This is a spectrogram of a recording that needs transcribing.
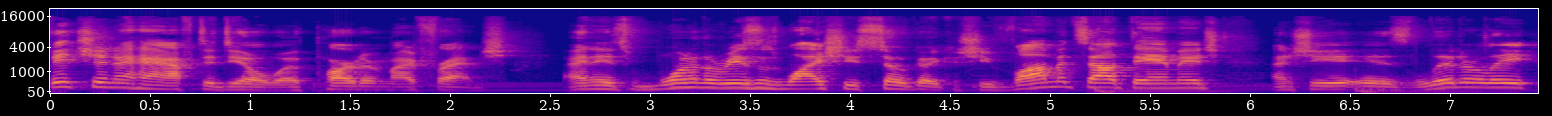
bitch and a half to deal with, pardon my French. And it's one of the reasons why she's so good, because she vomits out damage, and she is literally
